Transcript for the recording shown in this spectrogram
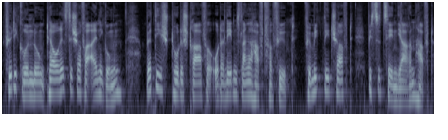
Für die Gründung terroristischer Vereinigungen wird die Todesstrafe oder lebenslange Haft verfügt, für Mitgliedschaft bis zu zehn Jahren Haft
